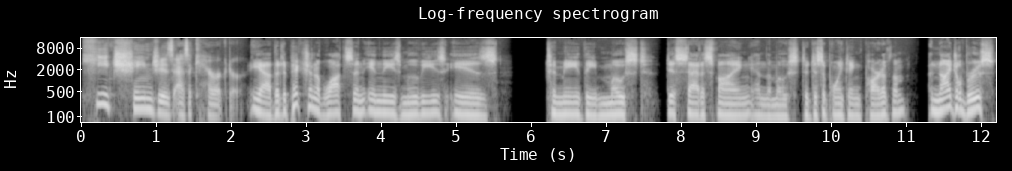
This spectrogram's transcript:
he changes as a character. Yeah, the depiction of Watson in these movies is, to me, the most dissatisfying and the most disappointing part of them. Nigel Bruce,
